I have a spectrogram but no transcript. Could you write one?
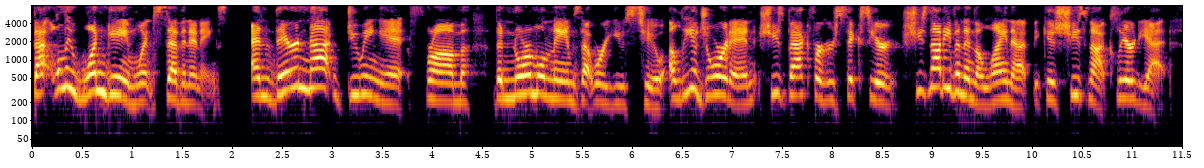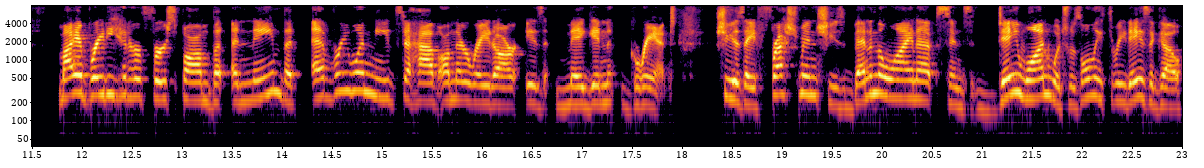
That only one game went seven innings and they're not doing it from the normal names that we're used to. Aaliyah Jordan, she's back for her sixth year. She's not even in the lineup because she's not cleared yet. Maya Brady hit her first bomb, but a name that everyone needs to have on their radar is Megan Grant. She is a freshman. She's been in the lineup since day one, which was only three days ago.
